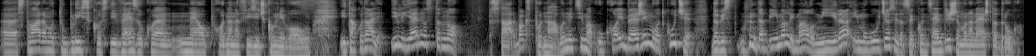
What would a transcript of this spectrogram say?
e, stvaramo tu bliskost i vezu koja je neophodna na fizičkom nivou i tako dalje. Ili jednostavno Starbucks pod navodnicima u koji bežimo od kuće da bi, da bi imali malo mira i mogućnosti da se koncentrišemo na nešto drugo.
